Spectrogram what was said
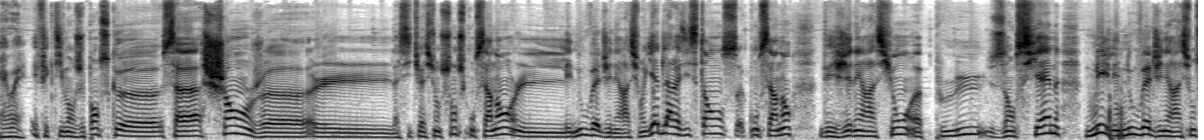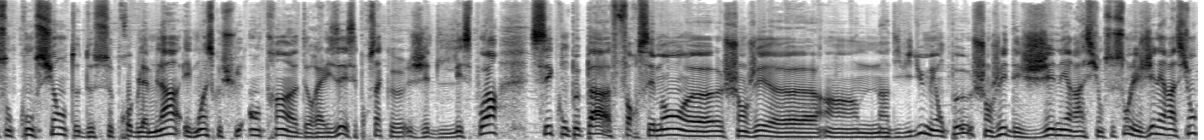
Eh ouais, effectivement, je pense que ça change, euh, la situation change concernant les nouvelles générations. Il y a de la résistance concernant des générations euh, plus anciennes, mais les nouvelles générations sont conscientes de ce problème-là. Et moi, ce que je suis en train de réaliser, et c'est pour ça que j'ai de l'espoir, c'est qu'on peut pas forcément euh, changer un individu, mais on peut changer des générations. Ce sont les générations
